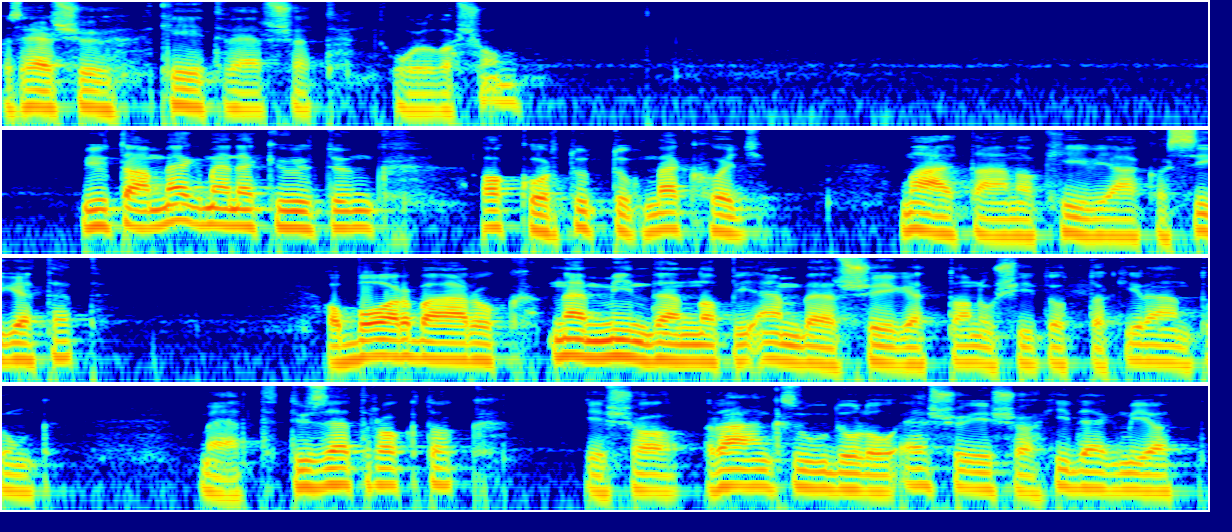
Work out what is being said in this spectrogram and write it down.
Az első két verset olvasom. Miután megmenekültünk, akkor tudtuk meg, hogy Máltának hívják a szigetet. A barbárok nem mindennapi emberséget tanúsítottak irántunk, mert tüzet raktak, és a ránk zúdoló eső és a hideg miatt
